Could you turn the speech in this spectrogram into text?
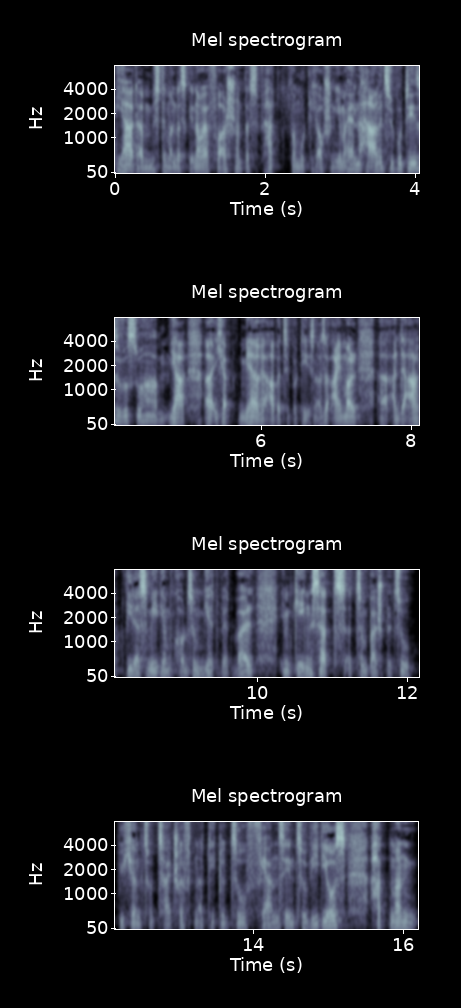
Ja, da müsste man das genau erforschen und das hat vermutlich auch schon jemand Eine getan. Arbeitshypothese wirst du haben. Ja, äh, ich habe mehrere Arbeitshypothesen. Also einmal äh, an der Art, wie das Medium konsumiert wird, weil im Gegensatz äh, zum Beispiel zu Büchern, zu Zeitschriftenartikeln, zu Fernsehen, zu Videos, hat man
